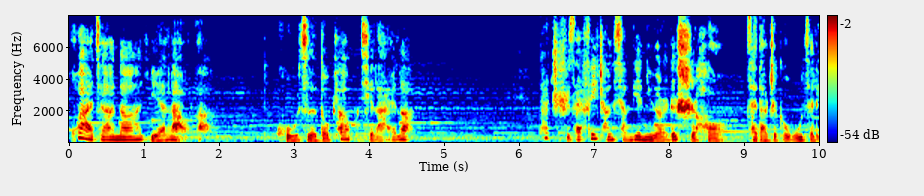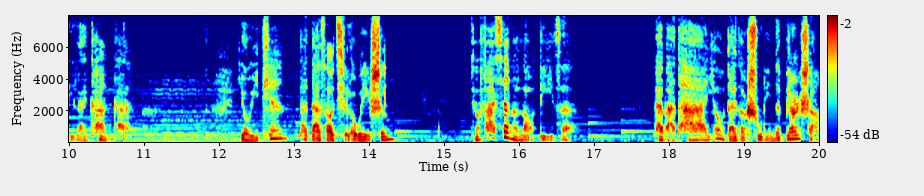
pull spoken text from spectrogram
画家呢也老了，胡子都飘不起来了。他只是在非常想念女儿的时候，才到这个屋子里来看看。有一天，他打扫起了卫生，就发现了老笛子。他把它又带到树林的边上。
